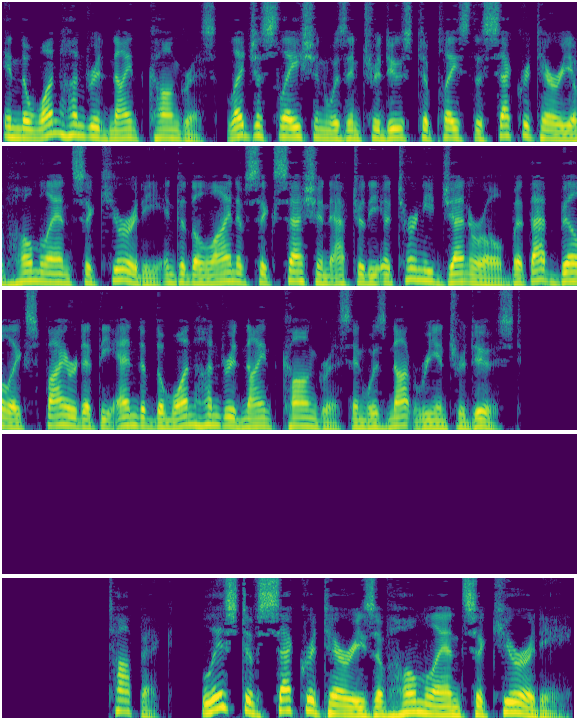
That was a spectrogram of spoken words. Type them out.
In the 109th Congress, legislation was introduced to place the Secretary of Homeland Security into the line of succession after the Attorney General but that bill expired at the end of the 109th Congress and was not reintroduced. List of Secretaries of Homeland Security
